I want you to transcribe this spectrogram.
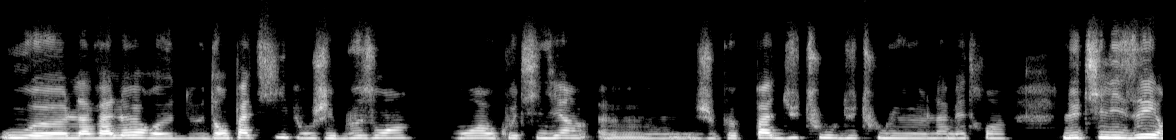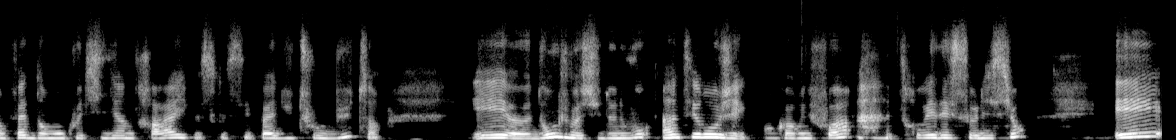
où euh, la valeur d'empathie dont j'ai besoin moi au quotidien, euh, je peux pas du tout, du tout la mettre, l'utiliser en fait dans mon quotidien de travail parce que c'est pas du tout le but. Et euh, donc je me suis de nouveau interrogée, encore une fois, trouver des solutions. Et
